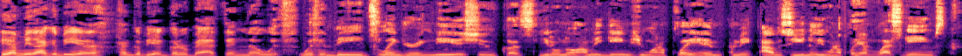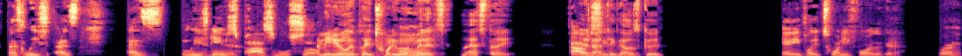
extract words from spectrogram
Yeah, I mean that could be a that could be a good or bad thing though with with Embiid's lingering knee issue because you don't know how many games you want to play him. I mean, obviously you know you want to play him less games as least as as least games yeah. as possible. So I mean, he only played 21 um, minutes last night, and I think that was good and he played 24 the, yeah. right.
